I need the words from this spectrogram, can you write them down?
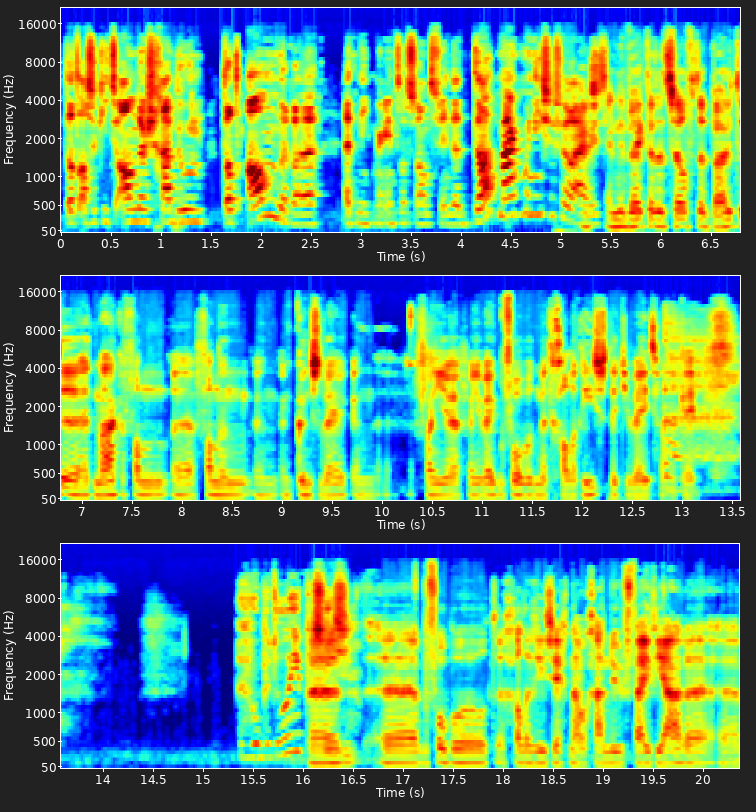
dat als ik iets anders ga doen, dat anderen het niet meer interessant vinden. Dat maakt me niet zoveel uit. En werkt dat hetzelfde buiten het maken van, eh, van een, een, een kunstwerk en eh, van, je, van je werk, bijvoorbeeld met galeries, dat je weet van oké, Hoe bedoel je precies? eh, eh, bijvoorbeeld de galerie zegt nou we gaan nu vijf jaar eh,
